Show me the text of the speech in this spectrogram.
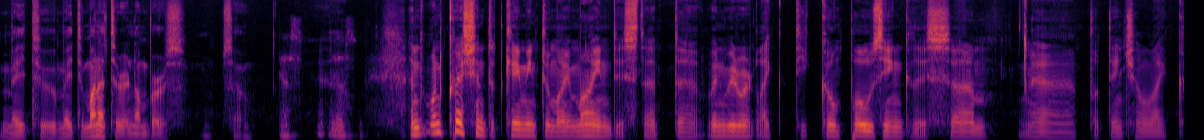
made to made to monetary numbers. So Yes, yes. And one question that came into my mind is that uh, when we were like decomposing this um, uh, potential like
